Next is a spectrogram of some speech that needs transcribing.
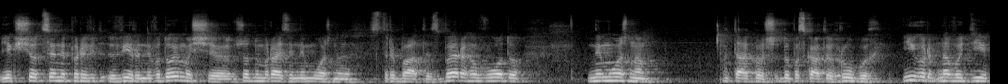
якщо це не перевірене водоймище, в жодному разі не можна стрибати з берега в воду, не можна також допускати грубих ігор на воді,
